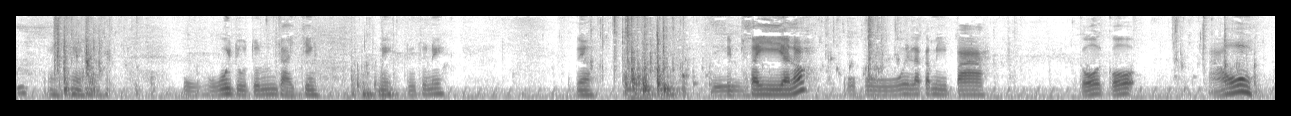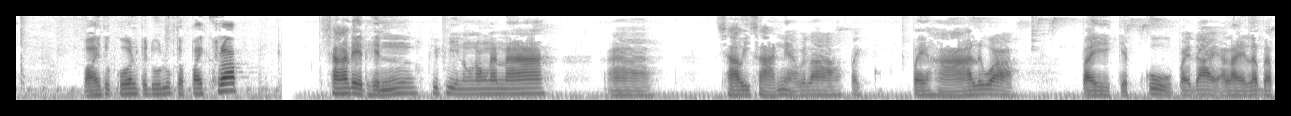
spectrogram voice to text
ม โอ้โหดูตัวนี้ใหญ่จริง นี่ดูตัวนี้ เนี่ยสี่สิบสี่อะเนาะ โอ้โห แล้วก็มีปลา โกะโกะเอาไปทุกคนไปดูลูกต่อไปครับช่างอเดชเห็นพี่ๆน้องๆนานาอ่า ชาวอีสานเนี่ยเวลาไปไปหาหรือว่าไปเก็บกู้ไปได้อะไรแล้วแบบ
